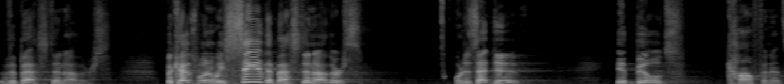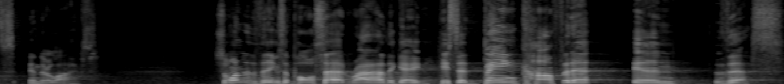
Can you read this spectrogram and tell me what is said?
the best in others. Because when we see the best in others, what does that do? It builds confidence in their lives. So, one of the things that Paul said right out of the gate, he said, being confident in this.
